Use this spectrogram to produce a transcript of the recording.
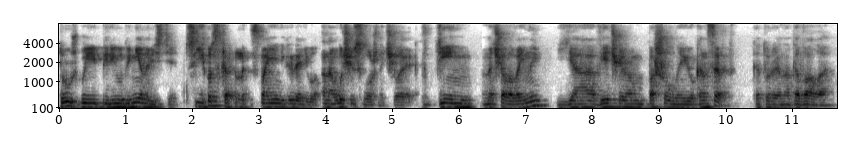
дружбы и периоды ненависти с ее стороны, с моей никогда не было. Она очень сложный человек. В день начала войны я вечером пошел на ее концерт, который она давала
